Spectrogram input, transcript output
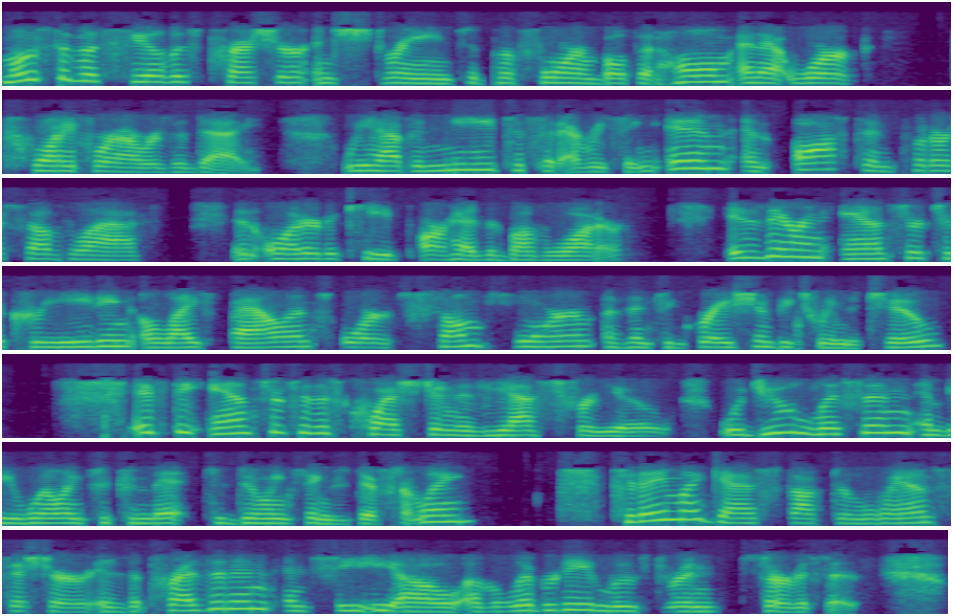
Most of us feel this pressure and strain to perform both at home and at work 24 hours a day. We have a need to fit everything in and often put ourselves last in order to keep our heads above water. Is there an answer to creating a life balance or some form of integration between the two? If the answer to this question is yes for you, would you listen and be willing to commit to doing things differently? Today, my guest, Dr. Luann Fisher, is the president and CEO of Liberty Lutheran Services.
